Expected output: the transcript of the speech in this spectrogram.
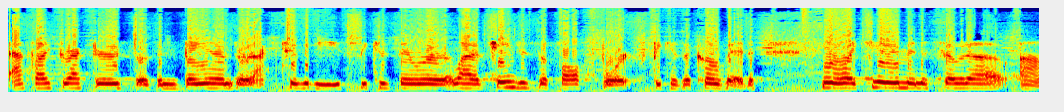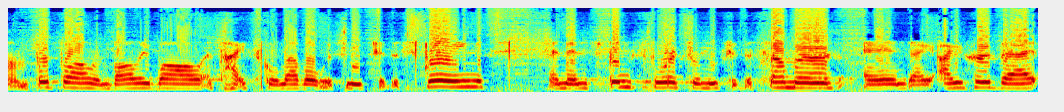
athletic directors, those in band or activities, because there were a lot of changes to fall sports because of COVID. You know, like here in Minnesota, um, football and volleyball at the high school level was moved to the spring, and then spring sports were moved to the summer. And I, I heard that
